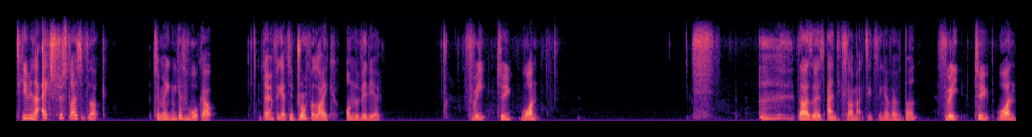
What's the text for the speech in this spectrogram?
to give me that extra slice of luck to make me get a walkout, don't forget to drop a like on the video three, two, one. that was the most anticlimactic thing I've ever done. Three, two, one.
